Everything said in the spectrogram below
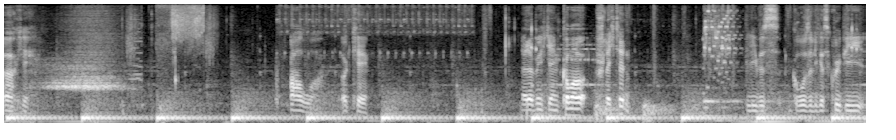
Okay. Aua. Okay. Leider bin ich den Komma schlechthin. Liebes, gruseliges, creepy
